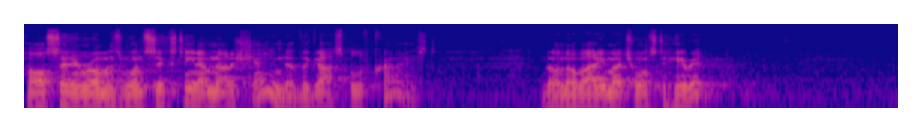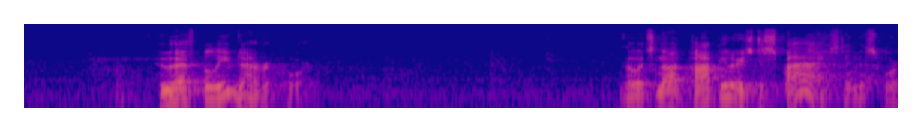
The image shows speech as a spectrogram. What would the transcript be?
Paul said in Romans 1.16, I'm not ashamed of the gospel of Christ. Though nobody much wants to hear it, who hath believed our report? Though it's not popular, it's despised in this world.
